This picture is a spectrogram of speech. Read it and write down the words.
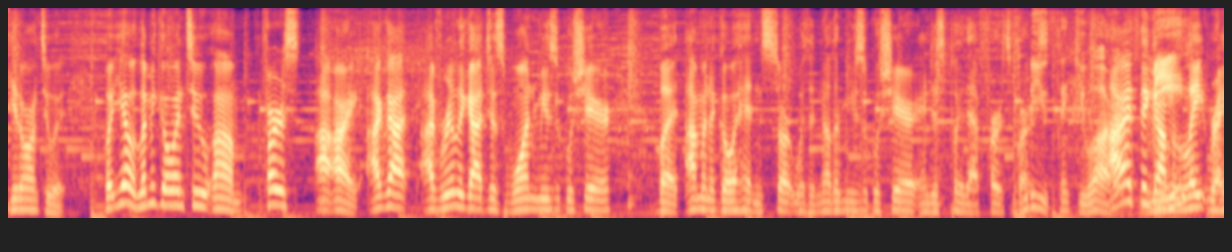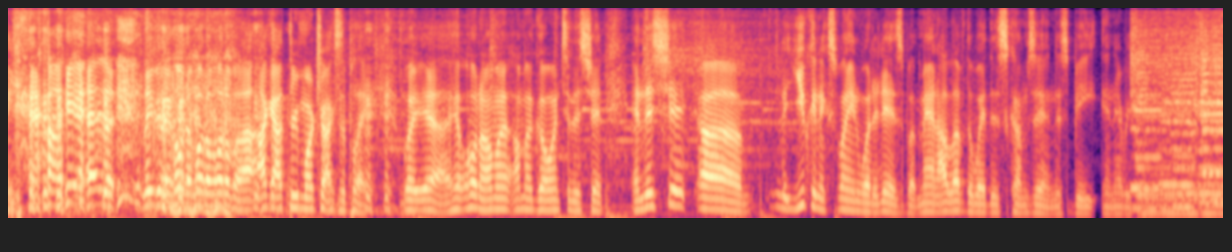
Get on to it. But yo, let me go into um first. Uh, all right, I got I've really got just one musical share, but I'm gonna go ahead and start with another musical share and just play that first verse. Who do you think you are? I think Me? I'm late right now. yeah, like, like, hold up, hold up, hold up. I I got three more tracks to play. But yeah, hold on. I'm gonna, I'm gonna go into this shit. And this shit, um, you can explain what it is, but man, I love the way this comes in, this beat and everything.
